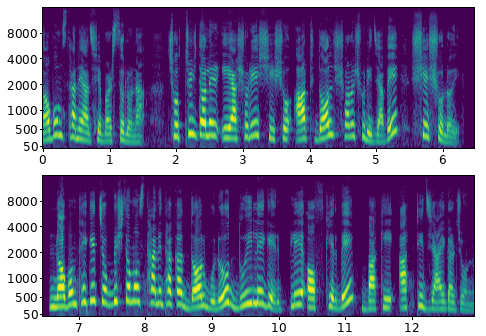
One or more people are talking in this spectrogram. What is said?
নবম স্থানে আছে বার্সেলোনা। ছত্রিশ দলের এ আসরে শীর্ষ আট দল সরাসরি যাবে শেষ ষোলোয়। নবম থেকে চব্বিশতম স্থানে থাকা দলগুলো দুই লেগের প্লে অফ খেলবে বাকি আটটি জায়গার জন্য।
